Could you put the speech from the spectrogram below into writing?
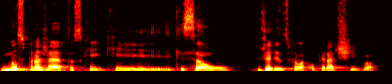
nos projetos que, que, que, são geridos pela cooperativa,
